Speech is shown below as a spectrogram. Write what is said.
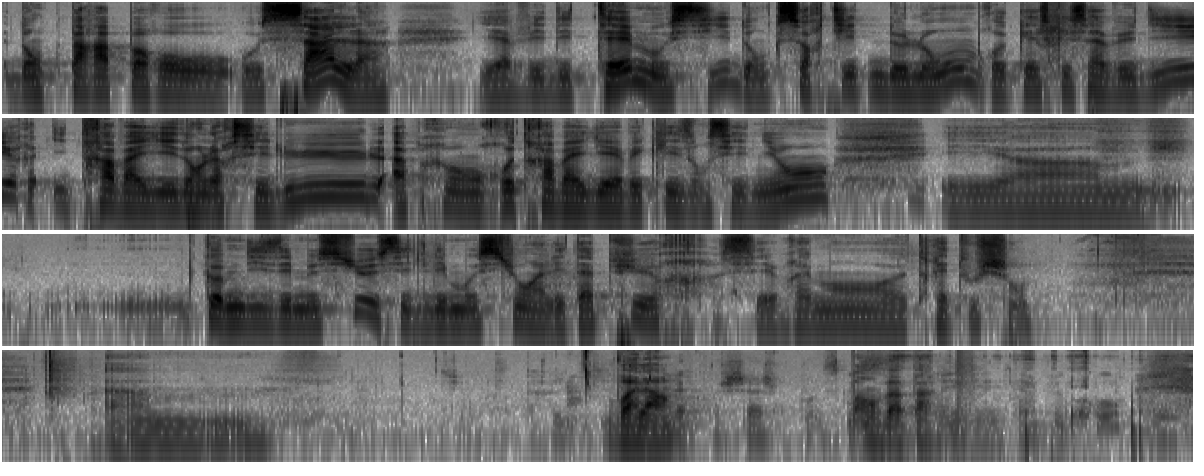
donc par rapport aux, salles, il y avait des thèmes aussi, donc sortir de l'ombre, qu'est-ce que ça veut dire? Ils travaillaient dans leurs cellules, après on retravaillait avec les enseignants, et comme disait monsieur, c'est de l'émotion à l'état pur, c'est vraiment très touchant. Euh, voilà. On va parler.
